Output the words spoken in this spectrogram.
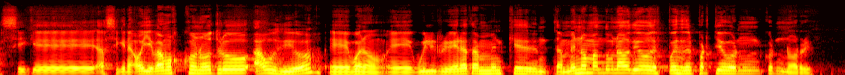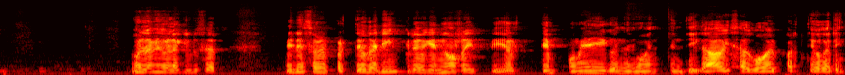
Así que, así que nada. Oye, vamos con otro audio. Eh, bueno, eh, Willy Rivera también, que también nos mandó un audio después del partido con, con Norris. Hola amigo Lucky Loser. Miren, sobre el partido Karim, creo que Norris pidió el tiempo médico en el momento indicado y sacó el partido Karim.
